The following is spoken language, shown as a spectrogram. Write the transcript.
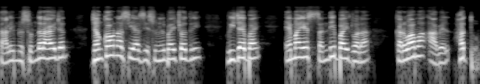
તાલીમનું સુંદર આયોજન જંખવાના સીઆરસી સુનિલભાઈ ચૌધરી વિજયભાઈ એમઆઈએસ સંદીપભાઈ દ્વારા કરવામાં આવેલ હતું.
